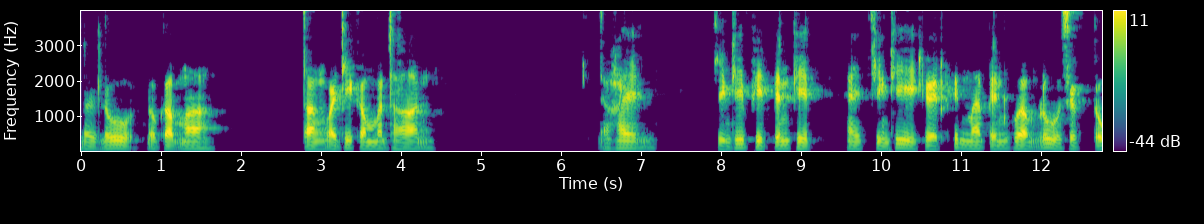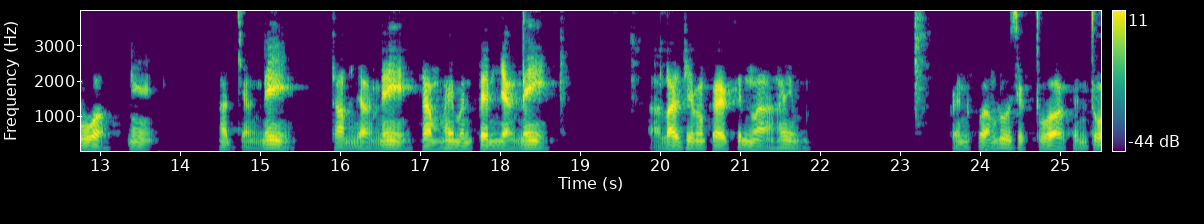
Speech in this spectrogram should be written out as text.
ได้รู้แล้วกลับมาตั้งไว้ที่กรรมฐานจะให้ สิ่งที่ผิดเป็นผิด ให้สิ่งที่เกิดขึ้นมาเป็นความรู้สึกตัว นี่อาจอย่างนี้ทำอย่างนี้ทำให้มันเป็นอย่างนี้อะไรที่มันเกิดขึ้นมาให้ เป็นความรู้สึกตัว เป็นตัว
